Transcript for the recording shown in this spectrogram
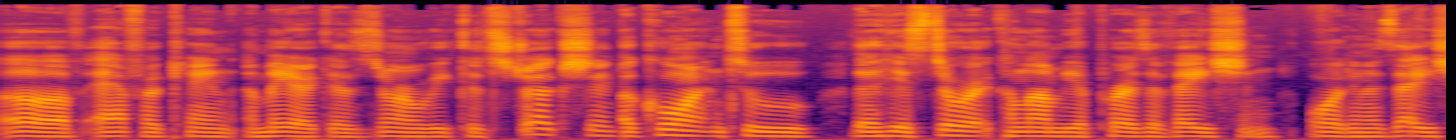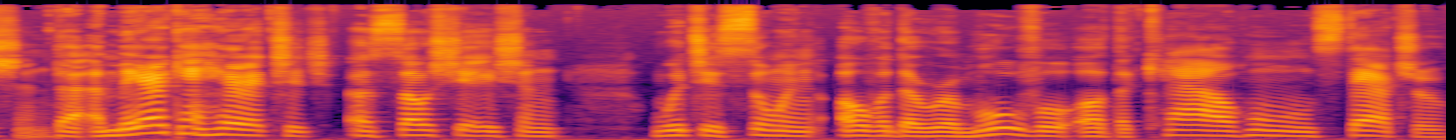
of African Americans during Reconstruction, according to the Historic Columbia Preservation Organization. The American Heritage Association which is suing over the removal of the Calhoun statue,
